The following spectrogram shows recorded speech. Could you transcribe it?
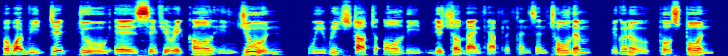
But what we did do is, if you recall, in June, we reached out to all the digital bank applicants and told them we're going to postpone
